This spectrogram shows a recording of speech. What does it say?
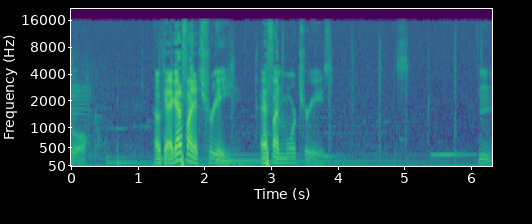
Cool. Okay, I gotta find a tree. I gotta find more trees. Hmm.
